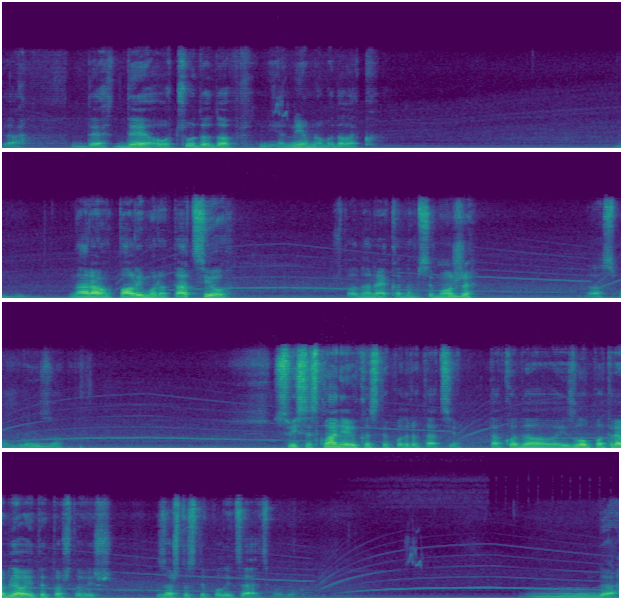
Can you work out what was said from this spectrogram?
Da. De, de ovo čudo? Dobro, nije, nije mnogo daleko. Naravno, palimo rotaciju. Što da ne, kad nam se može. Da smo blizu. Svi se sklanjaju kad ste pod rotacijom. Tako da ovaj, zloupotrebljavajte to što više. Zašto ste policajac, mogu? Mm, Da.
